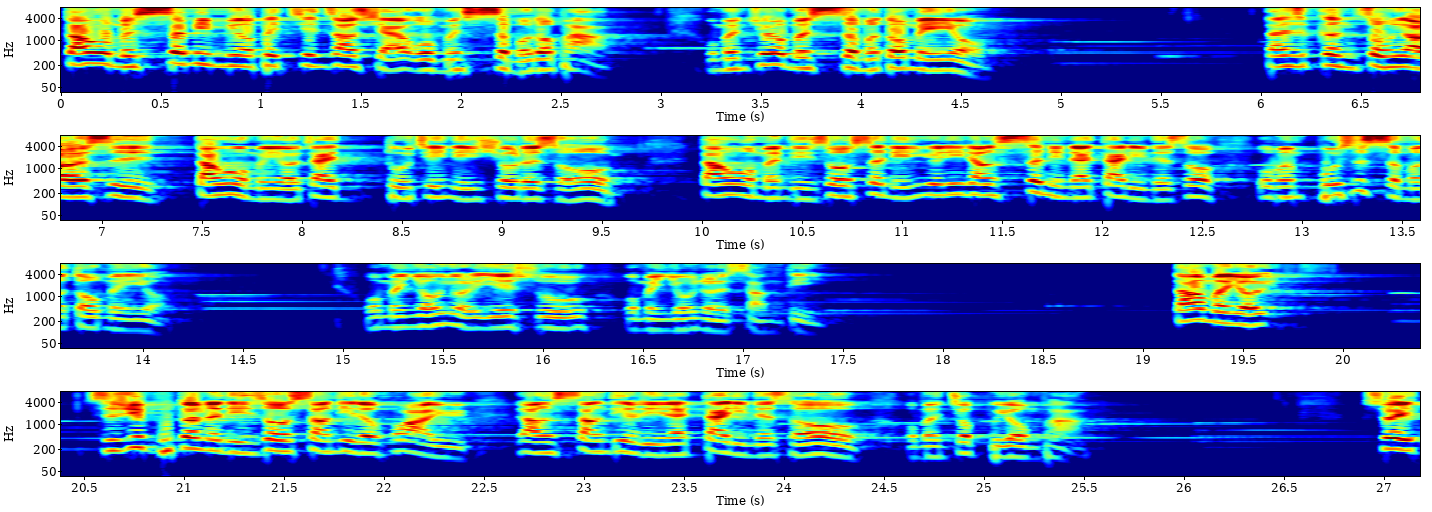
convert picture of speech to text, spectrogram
当我们生命没有被建造起来，我们什么都怕，我们觉得我们什么都没有。但是更重要的是，当我们有在读经灵修的时候，当我们领受圣灵，愿意让圣灵来带领的时候，我们不是什么都没有，我们拥有了耶稣，我们拥有了上帝。当我们有持续不断的领受上帝的话语，让上帝的灵来带领的时候，我们就不用怕。所以，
